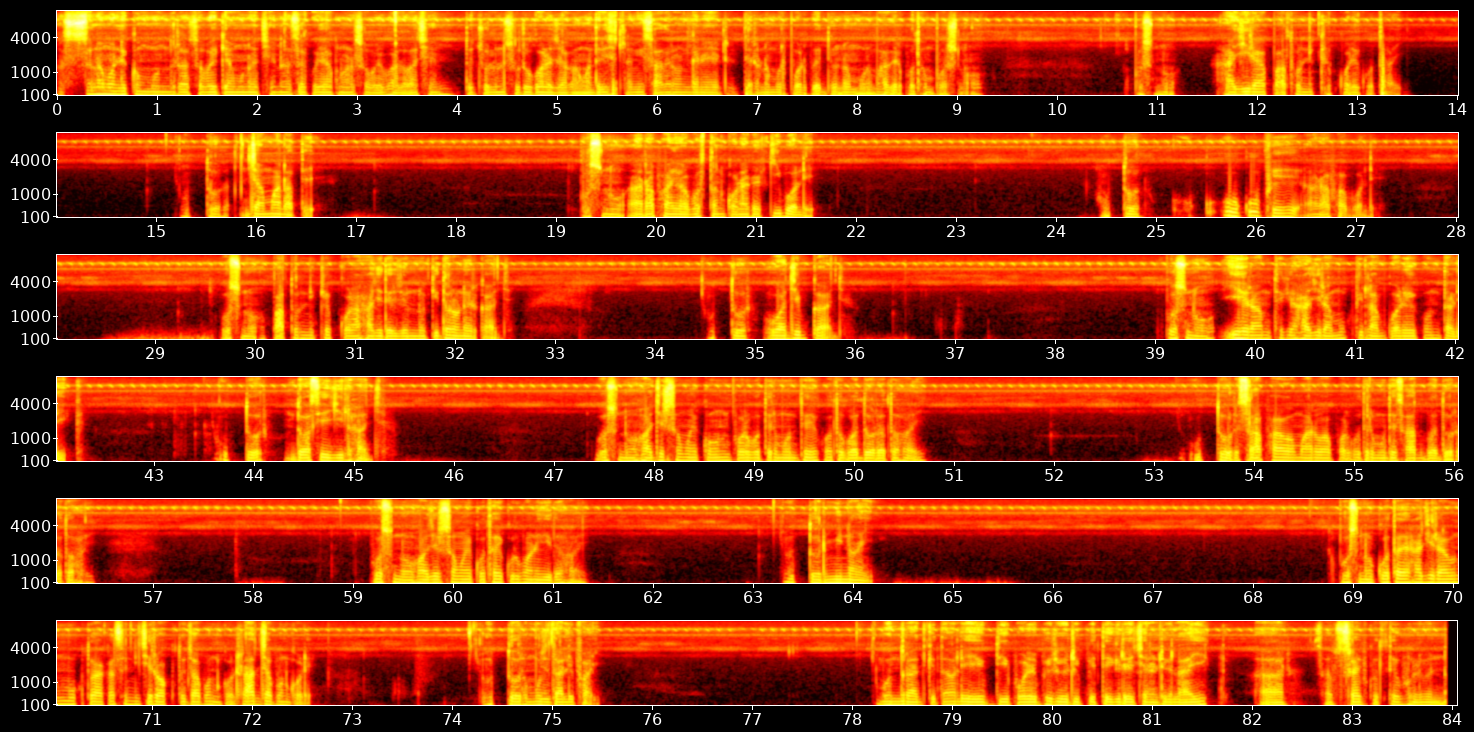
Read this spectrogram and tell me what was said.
আসসালামু আলাইকুম বন্ধুরা, সবাই কেমন আছেন? আশা করি আপনারা সবাই ভালো আছেন। তো চলুন শুরু করা যাক আমাদের ইসলামী সাধারণ জ্ঞানের তেরো নম্বর পর্বের দু নম্বর ভাগের প্রথম প্রশ্ন। প্রশ্ন, হাজিরা পাথর নিক্ষেপ করে কোথায়? উত্তর, জামারাতে। প্রশ্ন, আরাফায় অবস্থান করাকে কি বলে? উত্তর উকুফে আরাফা বলে। প্রশ্ন, পাথর নিক্ষেপ করা হাজিদের জন্য কি ধরনের কাজ? উত্তর, ওয়াজিব কাজ। প্রশ্ন, ইহরাম থেকে হাজিরা মুক্তি লাভ করে কোন তারিখ? উত্তর, দশই জিলহাজ। প্রশ্ন, হজের সময় কোন পর্বতের মধ্যে কতবার দৌড়াতে হয়? উত্তর, সাফা ও মারোয়া পর্বতের মধ্যে সাতবার দৌড়াতে হয়। প্রশ্ন, হজের সময় কোথায় কুরবানি দিতে হয়? উত্তর, মিনাই। প্রশ্ন, কোথায় হাজিরা উন্মুক্ত আকাশের নিচে রক্ত যাপন করে, রাত যাপন করে? উত্তর মুজদালিফাই বন্ধুরা, আজকে তাহলে এই অবধি। পরের ভিডিওটি পেতে গেলে চ্যানেলটিকে লাইক আর সাবস্ক্রাইব করতে ভুলবেন না।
